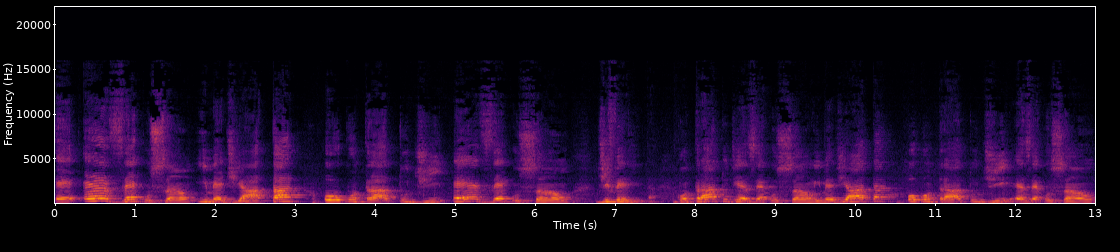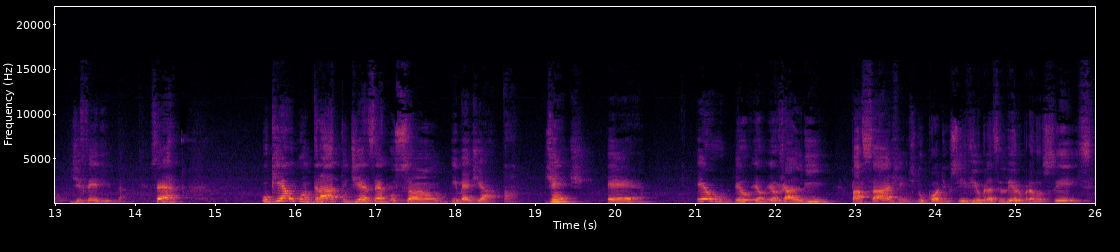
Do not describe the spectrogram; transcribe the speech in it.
é, execução imediata ou contrato de execução diferida. Contrato de execução imediata ou contrato de execução diferida, certo? O que é um contrato de execução imediata? Gente, é, eu, eu, eu, eu já li passagens do Código Civil Brasileiro para vocês,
